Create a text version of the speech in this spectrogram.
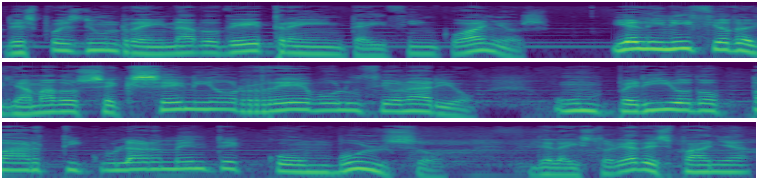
después de un reinado de 35 años y el inicio del llamado sexenio revolucionario, un período particularmente convulso de la historia de España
